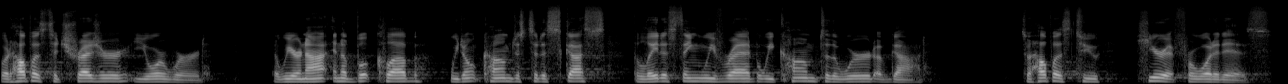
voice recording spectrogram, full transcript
Lord, help us to treasure your word, that we are not in a book club. We don't come just to discuss the latest thing we've read, but we come to the word of God. So help us to hear it for what it is,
